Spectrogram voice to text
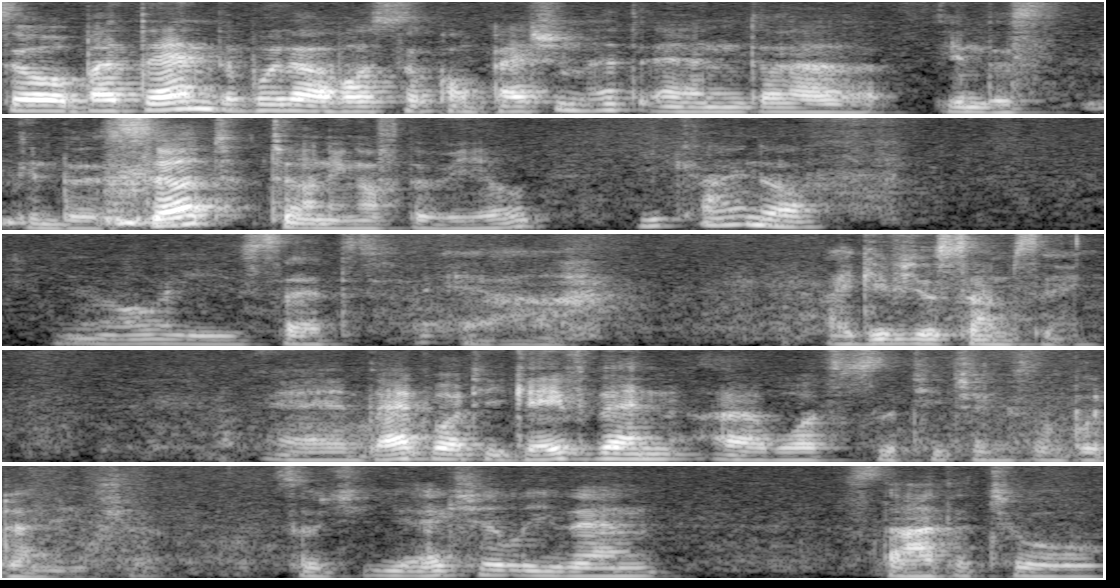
so, but then the Buddha was so compassionate, and uh, in the in the third turning of the wheel, he kind of you know, he said, Yeah, I give you something. And that what he gave then uh, was the teachings on Buddha nature. So he actually then started to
